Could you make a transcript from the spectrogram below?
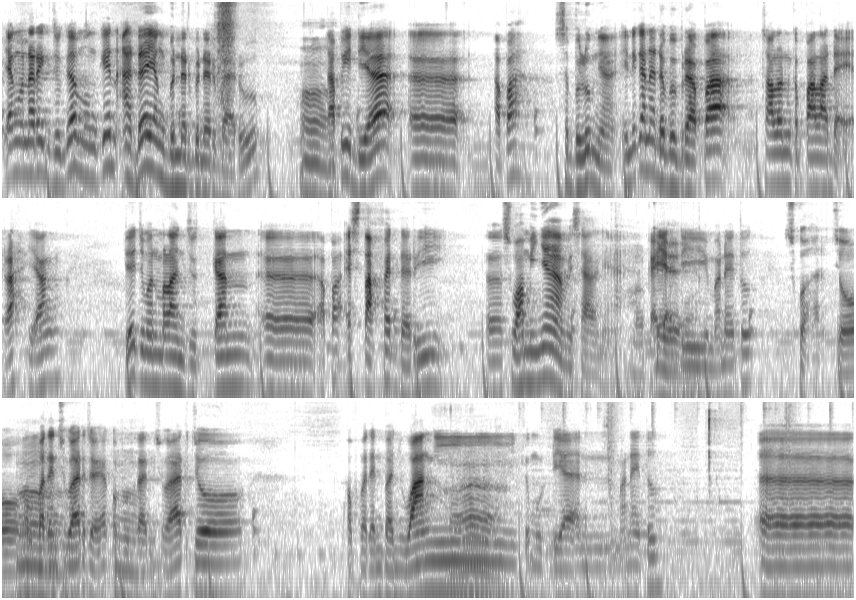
yang menarik juga mungkin ada yang benar-benar baru Hmm. tapi dia eh, apa sebelumnya ini kan ada beberapa calon kepala daerah yang dia cuma melanjutkan eh, apa estafet dari eh, suaminya misalnya Oke. kayak di mana itu Sukoharjo Hmm. Kabupaten Sukoharjo ya Kabupaten Sukoharjo Kabupaten Banyuwangi Hmm. kemudian mana itu eh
